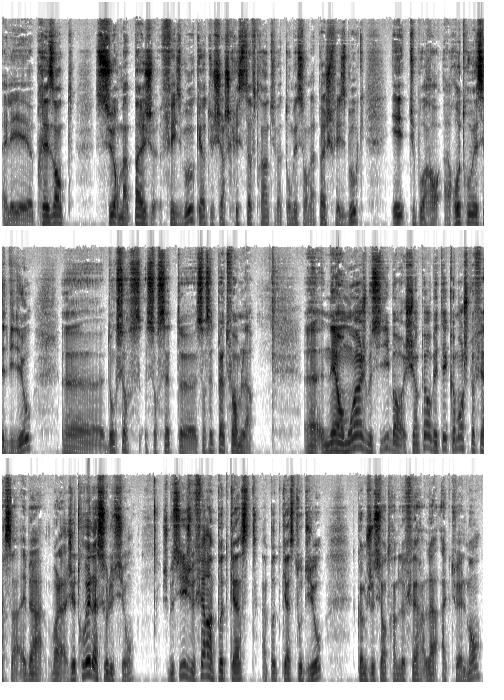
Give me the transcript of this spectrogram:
elle est présente sur ma page Facebook. Hein, tu cherches Christophe Train, tu vas tomber sur ma page Facebook et tu pourras retrouver cette vidéo euh, donc sur, sur cette, euh, cette plateforme-là. Euh, néanmoins, je me suis dit, bon, je suis un peu embêté, comment je peux faire ça? Eh bien, voilà, j'ai trouvé la solution. Je me suis dit, je vais faire un podcast, un podcast audio comme je suis en train de le faire là actuellement.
